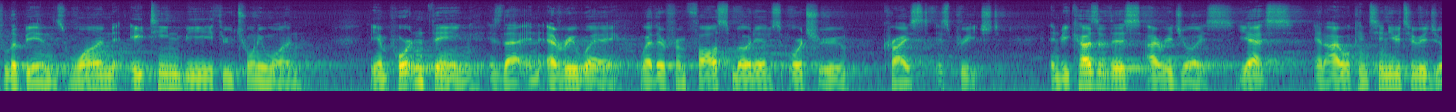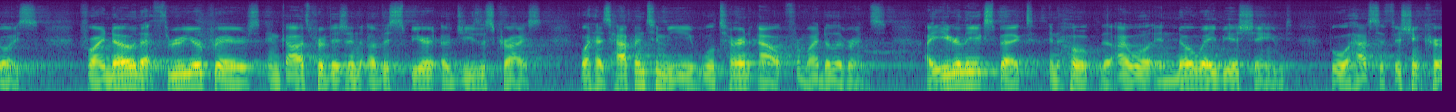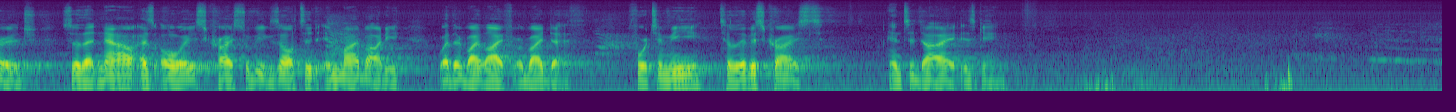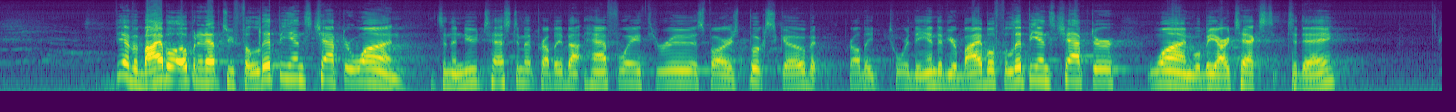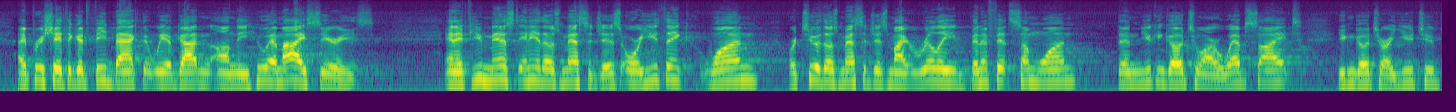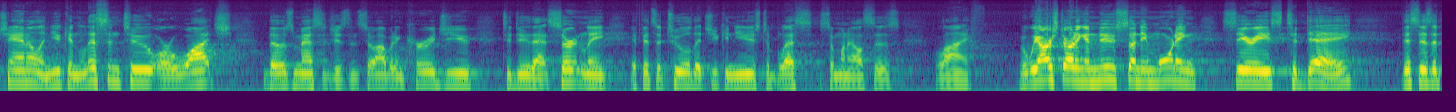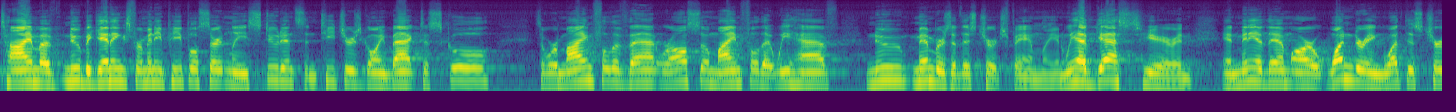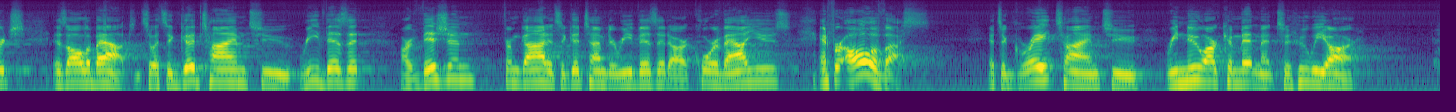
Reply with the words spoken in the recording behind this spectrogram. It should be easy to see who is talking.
Speaker 1: Philippians 1 18b through 21. The important thing is that in every way, whether from false motives or true, Christ is preached. And because of this I rejoice, yes, and I will continue to rejoice, for I know that through your prayers and God's provision of the Spirit of Jesus Christ, what has happened to me will turn out for my deliverance. I eagerly expect and hope that I will in no way be ashamed, but will have sufficient courage so that now, as always, Christ will be exalted in my body, whether by life or by death. For to me, to live is Christ, and to die is gain.
Speaker 2: If you have a Bible, open it up to Philippians chapter 1. It's in the New Testament, probably about halfway through as far as books go, but probably toward the end of your Bible. Philippians chapter 1 will be our text today. I appreciate the good feedback that we have gotten on the Who Am I series. And if you missed any of those messages, or you think one or two of those messages might really benefit someone, then you can go to our website, you can go to our YouTube channel, and you can listen to or watch those messages. And so I would encourage you to do that. Certainly, if it's a tool that you can use to bless someone else's life. But we are starting a new Sunday morning series today. This is a time of new beginnings for many people, certainly students and teachers going back to school. So we're mindful of that. We're also mindful that we have new members of this church family, and we have guests here, and, and many of them are wondering what this church is all about. And so it's a good time to revisit our vision from God. It's a good time to revisit our core values. And for all of us, it's a great time to renew our commitment to who we are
